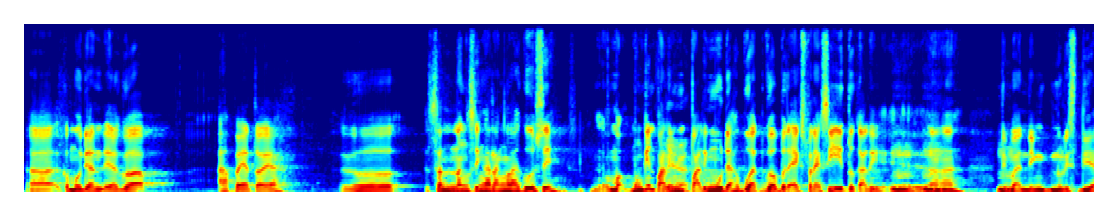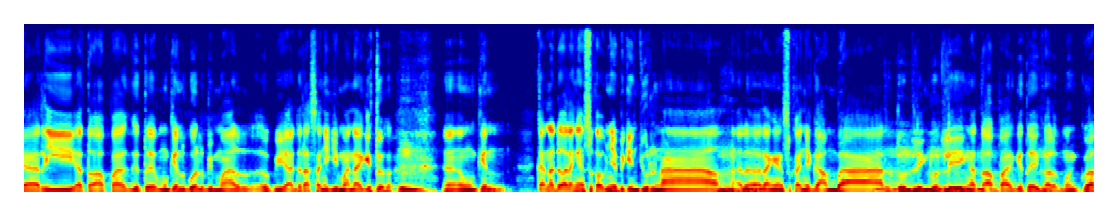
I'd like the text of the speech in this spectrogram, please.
eh, kemudian ya gua apa ya toh ya eh, seneng sih ngarang lagu sih. M- mungkin paling ya? paling mudah buat gue berekspresi itu kali. Eh, dibanding nulis diary atau apa gitu ya mungkin gue lebih mal lebih ada rasanya gimana gitu. Eh, mungkin kan ada orang yang sukanya bikin jurnal ada orang yang sukanya gambar doodling doodling atau apa gitu ya kalau gue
